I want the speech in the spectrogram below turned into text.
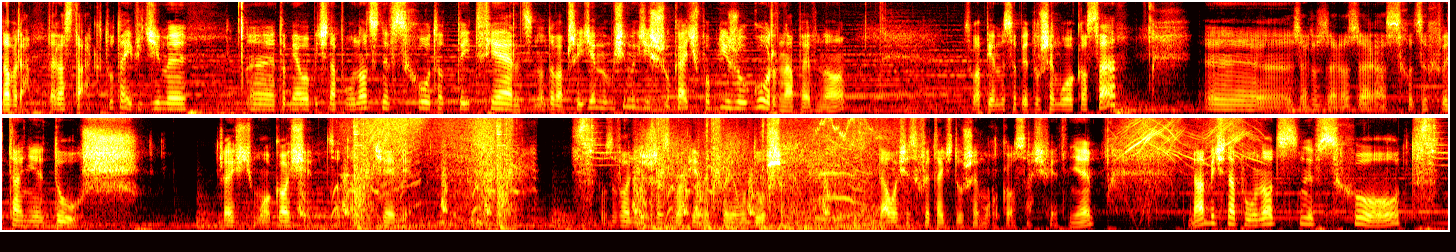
Dobra, teraz tak, tutaj widzimy to miało być na północny wschód od tej twierdzy. No dobra, przejdziemy, musimy gdzieś szukać w pobliżu gór na pewno. Złapiemy sobie duszę Młokosa. Yy, zaraz, zaraz, zaraz. Chodzę chwytanie dusz. Cześć Młokosie, co tam u ciebie? Pozwolisz, że złapiemy twoją duszę. Udało się schwytać duszę Młokosa, świetnie. Ma być na północny wschód,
